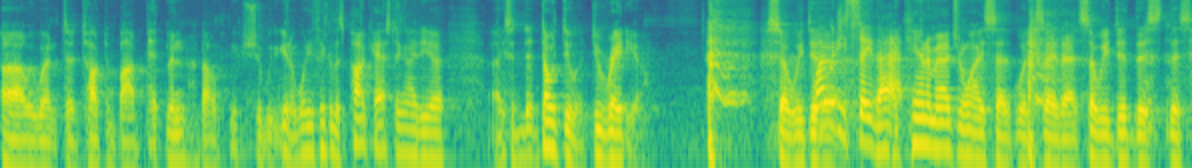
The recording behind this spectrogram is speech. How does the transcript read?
Uh, we went to talk to Bob Pittman about should we, you know, what do you think of this podcasting idea? Uh, he said, don't do it, do radio. So we did. Why a, would he say that? I can't imagine why he said, would say that. So we did this this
